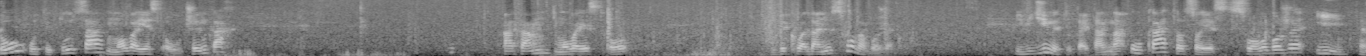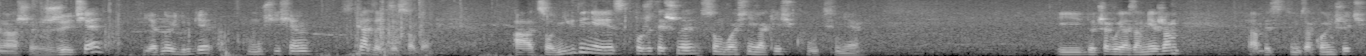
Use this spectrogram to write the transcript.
Tu u Tytusa mowa jest o uczynkach, a tam mowa jest o wykładaniu Słowa Bożego. I widzimy tutaj ta nauka, to co jest Słowo Boże i te nasze życie, jedno i drugie musi się zgadzać ze sobą. A co nigdy nie jest pożyteczne, są właśnie jakieś kłótnie. I do czego ja zamierzam, aby z tym zakończyć,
